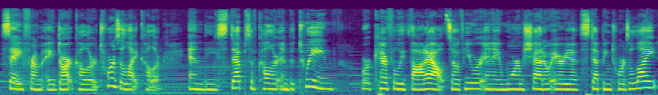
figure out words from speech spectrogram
say, from a dark color towards a light color, and the steps of color in between were carefully thought out. So if you were in a warm shadow area stepping towards a light,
